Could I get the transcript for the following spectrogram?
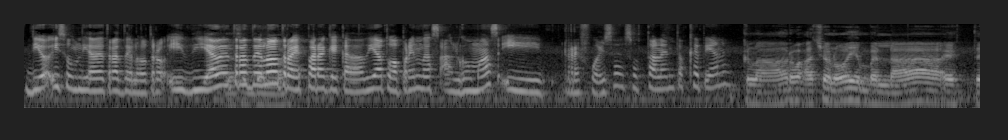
Dios hizo un día detrás del otro y día detrás del otro es para que cada día tú aprendas algo más y refuerces esos talentos que tienes. Claro, Hacho no, y en verdad, este,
